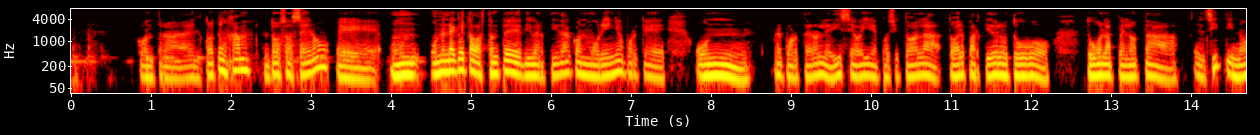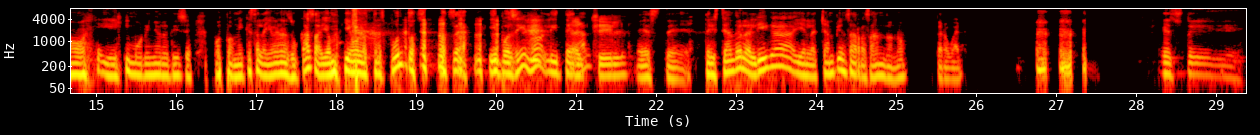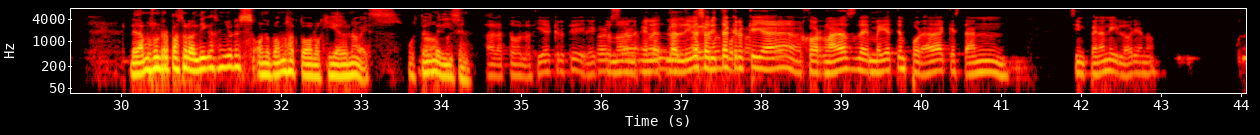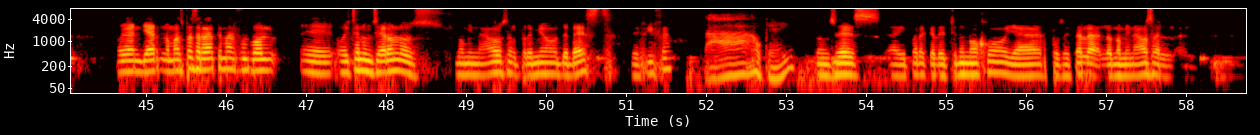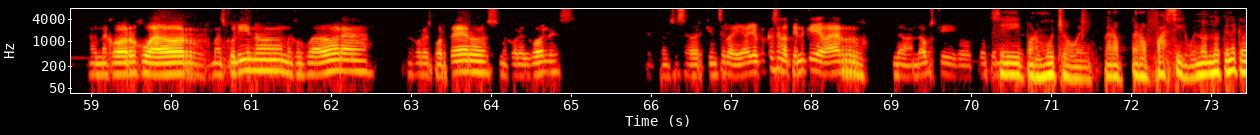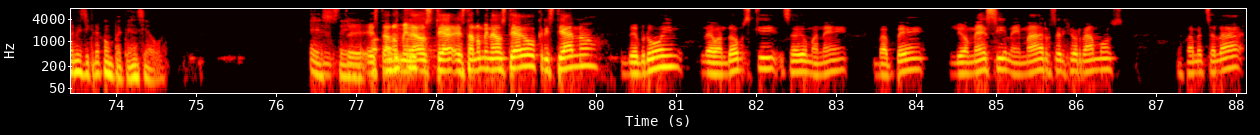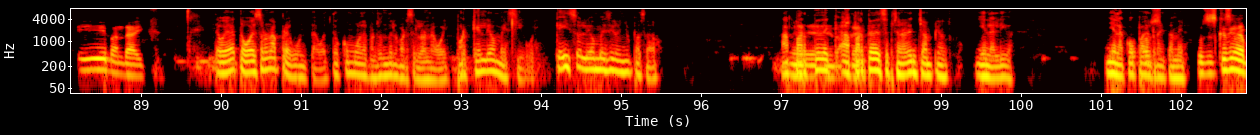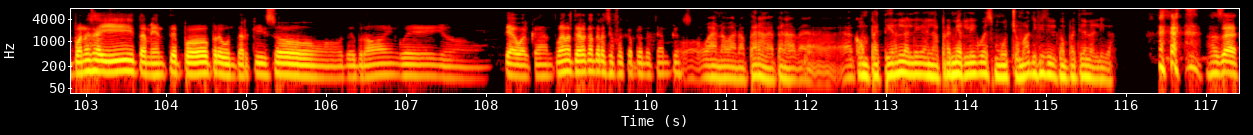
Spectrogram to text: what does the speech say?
contra el Tottenham 2 a 0. Eh, un- una anécdota bastante divertida con Mourinho porque un reportero le dice, oye, pues si toda la, todo el partido lo tuvo, tuvo la pelota el City, ¿no? Y, y Mourinho le dice, pues por mí que se la lleven a su casa, yo me llevo los tres puntos. O sea, y pues sí, ¿no? Literal. Al Chile. Este, tristeando en la liga y en la Champions arrasando, ¿no? Pero bueno. Este, ¿le damos un repaso a la liga, señores, o nos vamos a todología de una vez? Ustedes No, me pues, dicen. A la todología creo que directo, Pues, ¿no? En, en no la- las ligas ahorita creo que ya jornadas de media temporada que están sin pena ni gloria, ¿no? Oigan, ya nomás para cerrar el tema del fútbol, eh, hoy se anunciaron los nominados al premio The Best de FIFA. Ah, ok. Entonces, ahí para que le echen un ojo, ya pues ahí están la- los nominados al, al- mejor jugador masculino, mejor jugadora, mejores porteros, mejores goles. Entonces, a ver quién se lo lleva. Yo creo que se lo tiene que llevar Lewandowski. ¿o qué Sí, por mucho, güey. Pero, pero fácil, güey. No, no tiene que haber ni siquiera competencia, güey. Este, Este, ahorita- nominados, Thia- están nominados Thiago, Cristiano, De Bruyne, Lewandowski, Sadio Mané, Mbappé, Leo Messi, Neymar, Sergio Ramos, Mohamed Salah y Van Dijk. Te voy, a, te voy a hacer una pregunta, güey. Tú como defensor del Barcelona, güey. ¿Por qué Leo Messi, güey? ¿Qué hizo Leo Messi el año pasado? Aparte, de, Eh, no sé. aparte de decepcionar en Champions y en la Liga. Y en la Copa del Pues, Rey también. Pues es que si me pones ahí, también te puedo preguntar qué hizo De Bruyne, güey, o Thiago Alcántara. Bueno, Thiago Alcántara sí fue campeón de Champions. Oh, Bueno, bueno, espérame, espérame, espérame. Competir en la Liga, en la Premier League es mucho más difícil que competir en la Liga. O sea,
